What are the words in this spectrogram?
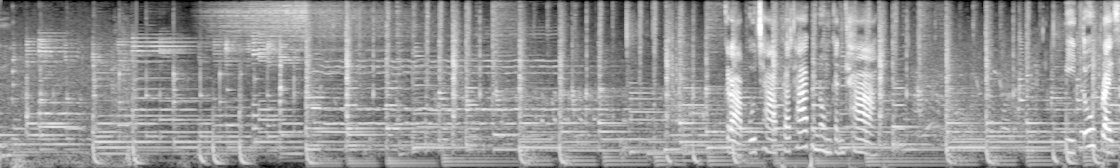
น กราบบูชาพระธาตุพนมกันค่ะ มีตู้ไปรษ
